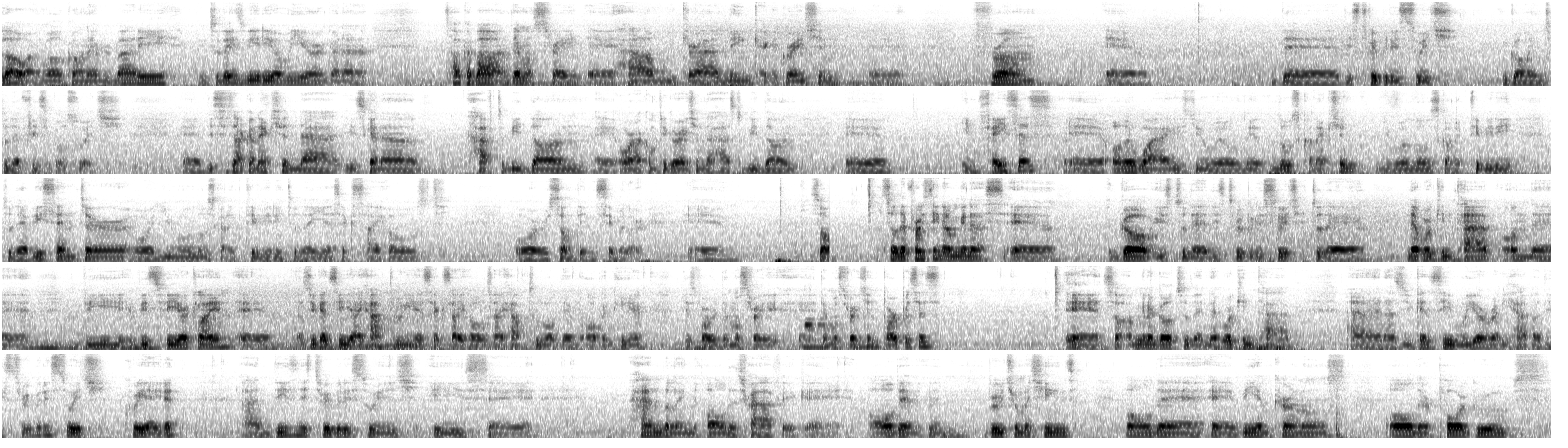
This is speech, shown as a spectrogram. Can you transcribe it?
Hello and welcome everybody. In today's video we are gonna talk about and demonstrate uh, how we can uh, link aggregation uh, from uh, the distributed switch going to the physical switch. Uh, this is a connection that is gonna have to be done uh, or a configuration that has to be done in phases. Uh, otherwise you will lose connection. You will lose connectivity to the vCenter or you will lose connectivity to the ESXi host or something similar. Um, so so the first thing I'm gonna uh, go is to the distributed switch to the networking tab on the v, vSphere client. Um, as you can see I have three ESXi hosts. I have two of them open here just for demonstrate uh, demonstration purposes. And so I'm gonna go to the networking tab and as you can see we already have a distributed switch created and this distributed switch is uh, handling all the traffic uh, all the um, virtual machines all the VM kernels all their port groups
